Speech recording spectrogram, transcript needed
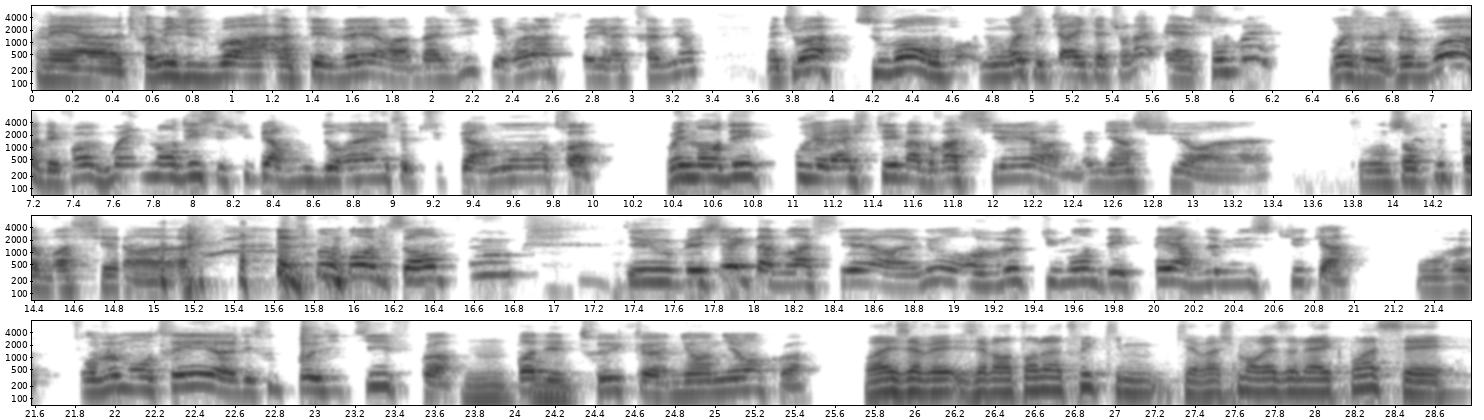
mais euh, tu ferais mieux juste boire un, thé vert euh, basique et voilà, ça irait très bien. Mais tu vois, souvent, on voit, ces caricatures-là et elles sont vraies. Moi, je, le vois, des fois, vous m'avez demandé ces super boucles d'oreilles, cette super montre. Vous m'avez demandé où j'avais acheté ma brassière. Mais bien sûr, euh, tout le monde s'en fout de ta brassière. tout le monde s'en fout. Tu nous fais chier avec ta brassière. Nous, on veut que tu montes des paires de muscles. On veut, on veut montrer des trucs positifs, quoi. Mmh, Pas des mmh. trucs gnangnang, quoi. Ouais, j'avais, j'avais entendu un truc qui, qui a vachement résonné avec moi. C'est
